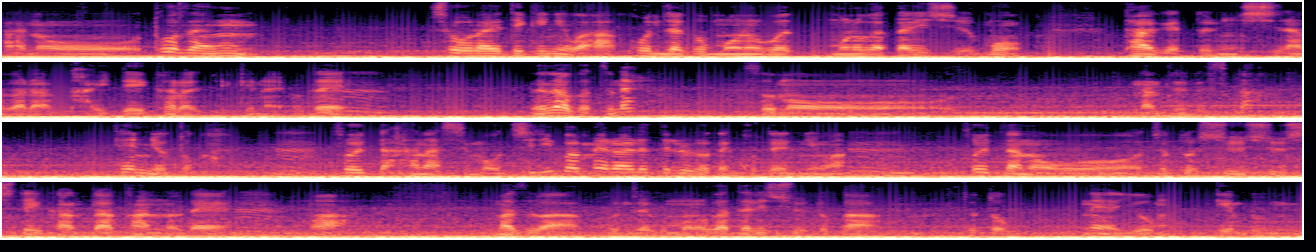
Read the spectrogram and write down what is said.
あの当然将来的には今昔物語集もターゲットにしながら書いていかないといけないので,、でなおかつねそのなんていうんですか天女とかうん。そういった話も散りばめられてるので古典には、うんそういったのをちょっと収集していかんとあかんので、うん。まあ、まずは「今昔物語集」とかちょっとね原文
